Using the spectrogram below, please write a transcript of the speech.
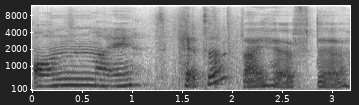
on my pattern. I have the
